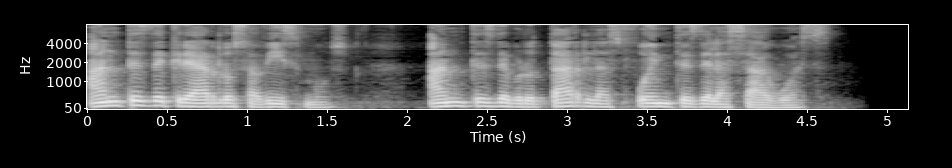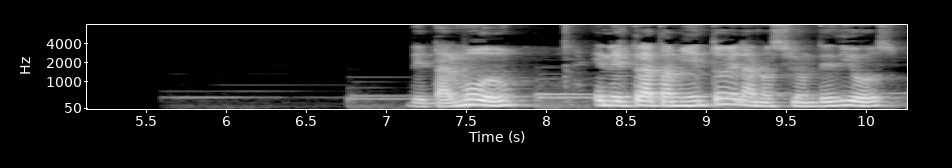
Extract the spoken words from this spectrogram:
antes de crear los abismos, antes de brotar las fuentes de las aguas. De tal modo, en el tratamiento de la noción de Dios,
